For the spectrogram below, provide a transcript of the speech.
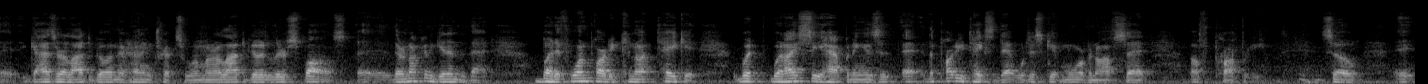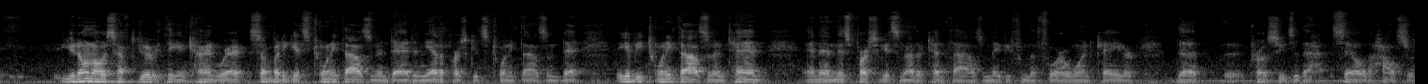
uh, guys are allowed to go on their hunting trips, women are allowed to go to their spas. Uh, they're not going to get into that. But if one party cannot take it, what what I see happening is that uh, the party who takes the debt will just get more of an offset of property. Mm-hmm. So uh, you don't always have to do everything in kind where somebody gets 20,000 in debt and the other person gets 20,000 in debt. It could be 20,000 and 10 and then this person gets another 10,000 maybe from the 401k or the proceeds of the sale of the house or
